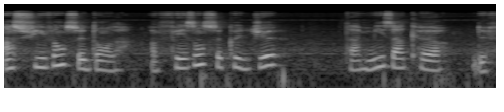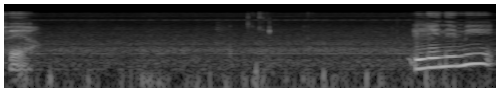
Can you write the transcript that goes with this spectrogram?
en suivant ce don-là, en faisant ce que Dieu t'a mis à cœur de faire, l'ennemi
